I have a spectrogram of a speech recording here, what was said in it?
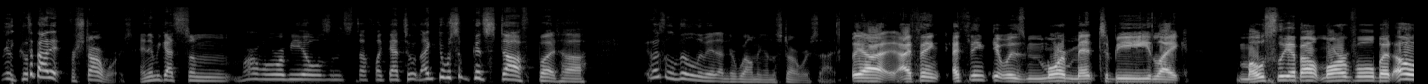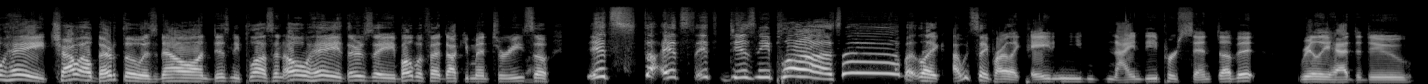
really good. That's about it for Star Wars. And then we got some Marvel reveals and stuff like that. So like there was some good stuff, but uh it was a little bit underwhelming on the Star Wars side. yeah i think i think it was more meant to be like mostly about marvel but oh hey Ciao alberto is now on disney plus and oh hey there's a boba fett documentary so it's it's it's disney plus ah, but like i would say probably like 80 90% of it really had to do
